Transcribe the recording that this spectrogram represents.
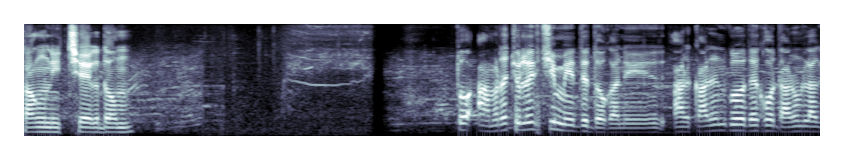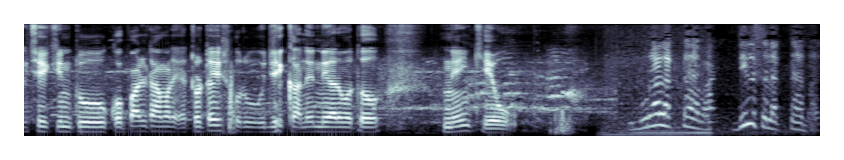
টাং নিচ্ছে একদম। তো আমরা চলে এসেছি মেয়েদের দোকানে। আর কারেন্টগুলো দেখো দারুণ লাগছে কিন্তু কপালটা আমার এতটাই সরু যে কানে নেওয়ার মতো নেই কেউ। বুড়া লাগতা ভাই দিল সে ভাই।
